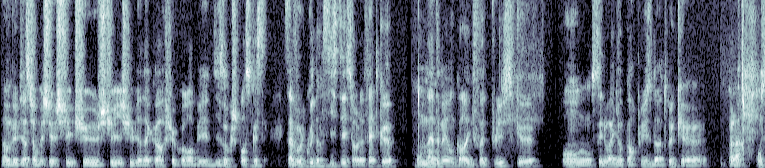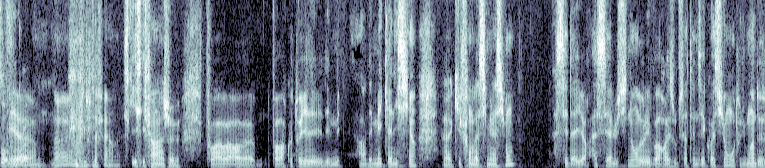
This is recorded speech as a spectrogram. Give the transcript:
Non, mais bien sûr, mais je, je, je, je suis bien d'accord, je suis au courant, mais disons que je pense que ça vaut le coup d'insister sur le fait que on admet encore une fois de plus que on, s'éloigne encore plus d'un truc. Euh, voilà, on s'en fout. Euh, tout à fait. Hein. Enfin, je, pour avoir euh, pour avoir côtoyé des, des, des mécaniciens qui font de la simulation, c'est d'ailleurs assez hallucinant de les voir résoudre certaines équations, ou tout du moins de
